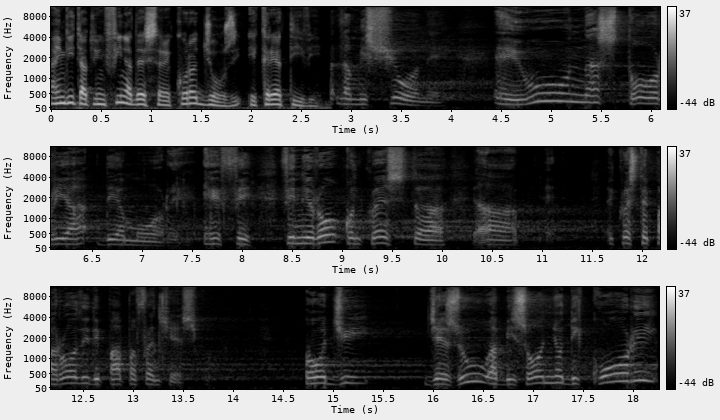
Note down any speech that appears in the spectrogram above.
Ha invitato infine ad essere coraggiosi e creativi. La missione è una storia di amore e fi- finirò con questa, uh, queste parole di Papa Francesco. Oggi Gesù ha bisogno di cuori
